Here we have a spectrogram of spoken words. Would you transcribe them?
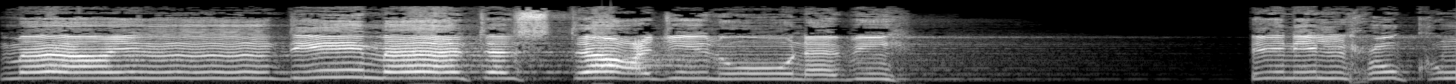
ما عندي ما تستعجلون به ان الحكم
